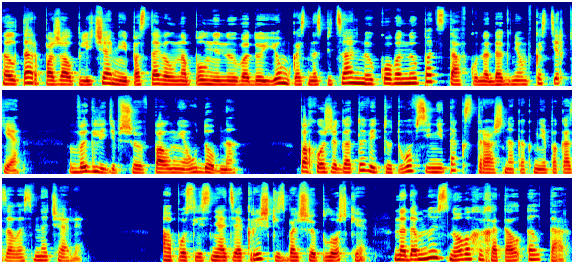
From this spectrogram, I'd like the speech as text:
Элтар пожал плечами и поставил наполненную водой емкость на специальную кованую подставку над огнем в костерке, выглядевшую вполне удобно. Похоже, готовить тут вовсе не так страшно, как мне показалось вначале. А после снятия крышки с большой плошки надо мной снова хохотал Элтар.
